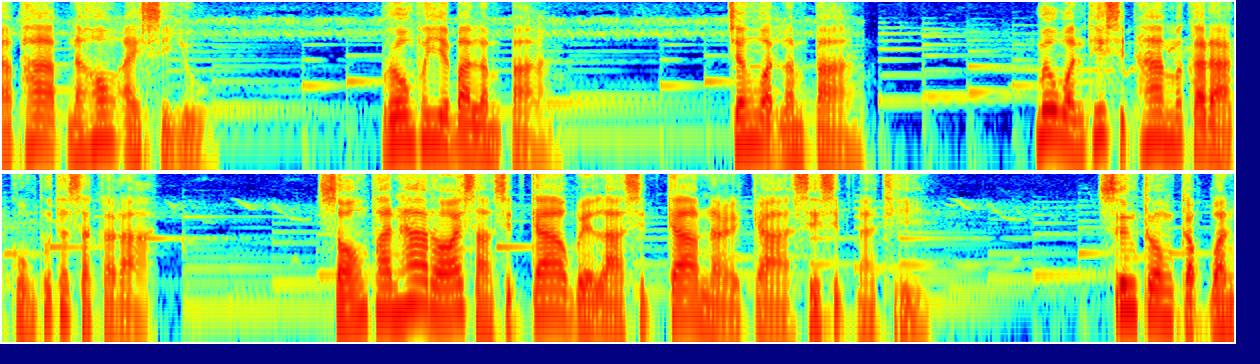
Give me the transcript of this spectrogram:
ณภาพณห้อง ICU โรงพยาบาลลำปาง จังหวัดลำปาง เมื่อวันที่ 15 มกราคมพุทธศักราช 2539 เวลา 19นาฬิกา40 นาที ซึ่งตรงกับวัน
